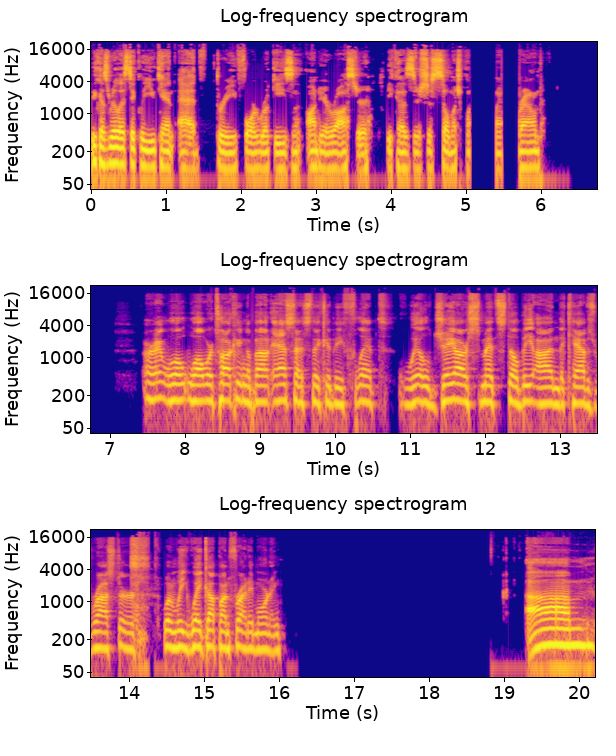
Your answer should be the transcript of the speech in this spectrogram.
because realistically, you can't add three, four rookies onto your roster because there's just so much playing around. All right. Well, while we're talking about assets that could be flipped, will J.R. Smith still be on the Cavs roster when we wake up on Friday morning? Um,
